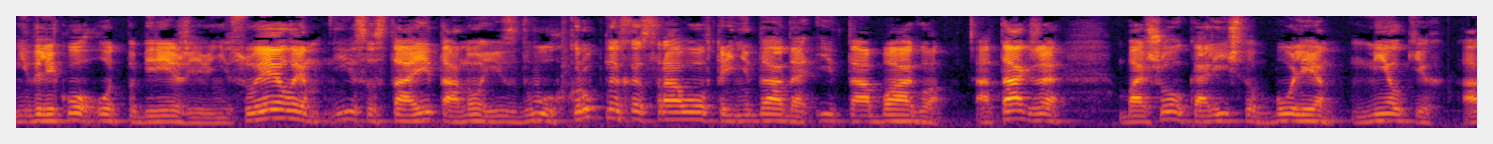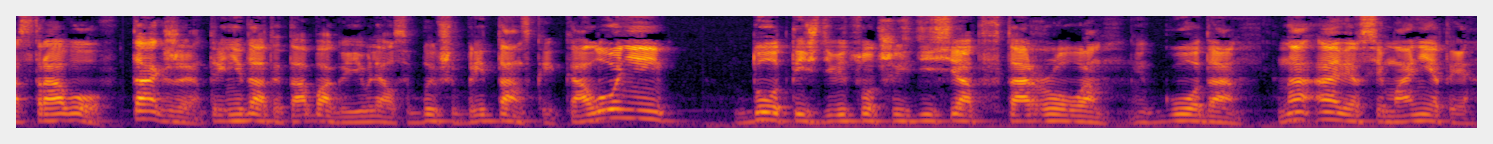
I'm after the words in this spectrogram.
недалеко от побережья Венесуэлы, и состоит оно из двух крупных островов Тринидада и Тобаго, а также большого количества более мелких островов. Также Тринидад и Тобаго являлся бывшей британской колонией до 1962 года. На аверсе монеты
